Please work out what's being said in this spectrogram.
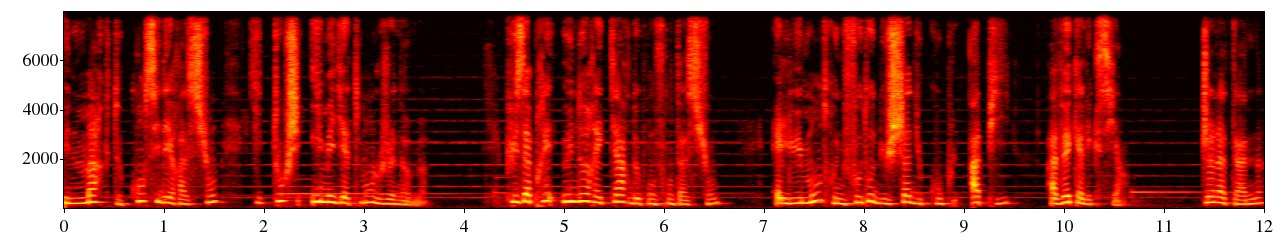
Une marque de considération qui touche immédiatement le jeune homme. Puis après une heure et quart de confrontation, elle lui montre une photo du chat du couple Happy avec Alexia. Jonathan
